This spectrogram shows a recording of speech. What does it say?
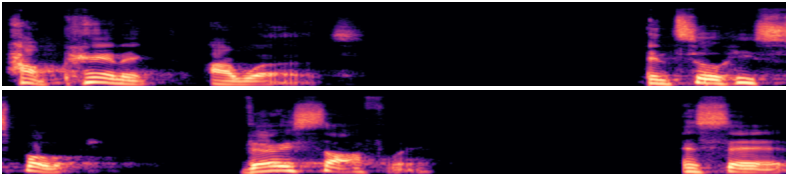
how panicked I was until he spoke very softly and said,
